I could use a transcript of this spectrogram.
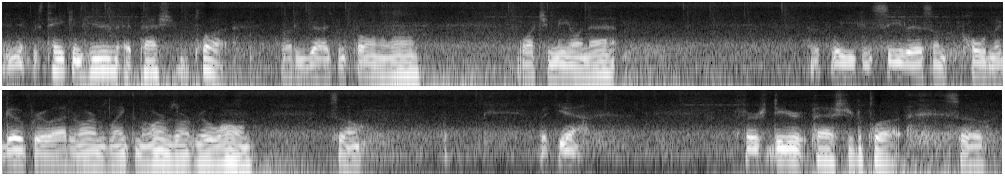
And it was taken here at Pasture to Plot. A lot of you guys been following along, watching me on that. Hopefully you can see this. I'm holding a GoPro out at arm's length. And my arms aren't real long. So, but yeah, first deer at pasture to plot. So,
